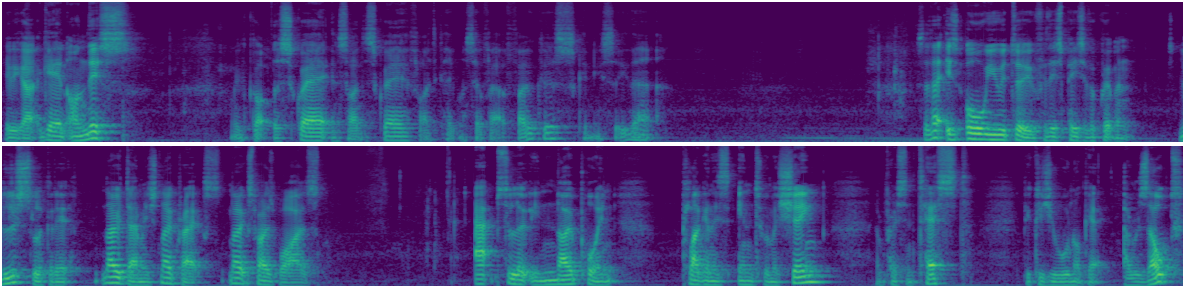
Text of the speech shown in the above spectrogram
Here we go, again on this, we've got the square inside the square. If I take myself out of focus, can you see that? So that is all you would do for this piece of equipment. Just look at it, no damage, no cracks, no exposed wires. Absolutely no point plugging this into a machine and pressing test because you will not get a result.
